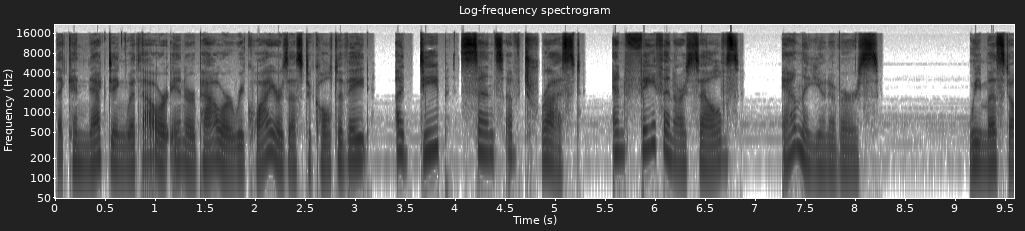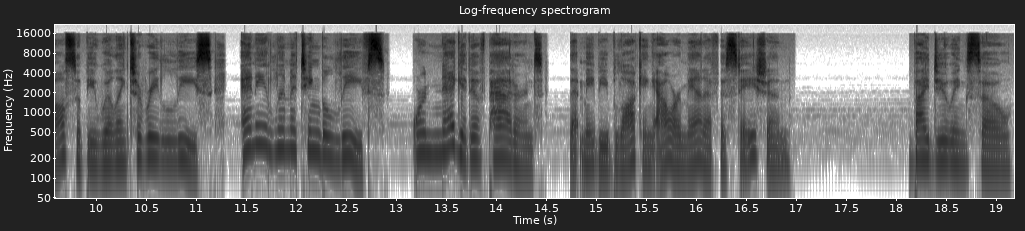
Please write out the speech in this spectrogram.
that connecting with our inner power requires us to cultivate a deep sense of trust and faith in ourselves and the universe. We must also be willing to release any limiting beliefs or negative patterns that may be blocking our manifestation. By doing so,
